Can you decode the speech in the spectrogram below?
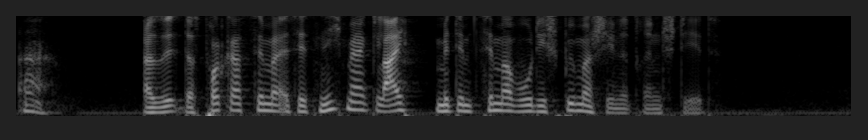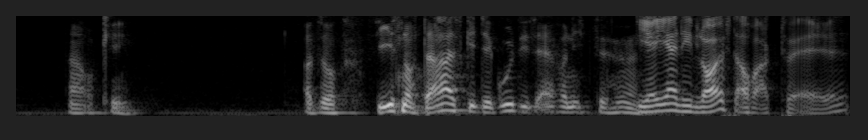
Ah. Also das Podcast-Zimmer ist jetzt nicht mehr gleich mit dem Zimmer, wo die Spülmaschine drin steht. Ah, okay. Also sie ist noch da, es geht dir gut, sie ist einfach nicht zu hören. Ja, ja, die läuft auch aktuell.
